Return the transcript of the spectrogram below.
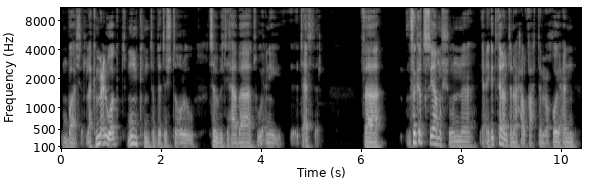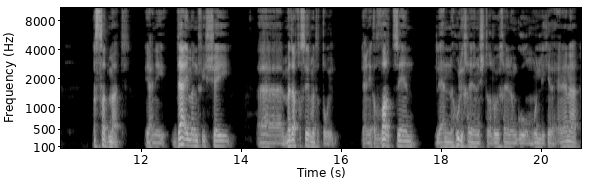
مباشر. لكن مع الوقت ممكن تبدأ تشتغل وتسبب التهابات ويعني تأثر. ففكره الصيام وشو؟ انه يعني قد تكلمت أنا حلقة حتى مع أخوي عن الصدمات. يعني دائما في شيء آه، مدى القصير مدى الطويل. يعني الضغط زين لأنه هو اللي يخلينا نشتغل هو اللي يخلينا نقوم هو اللي كذا. يعني أنا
